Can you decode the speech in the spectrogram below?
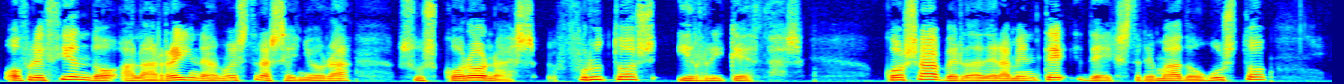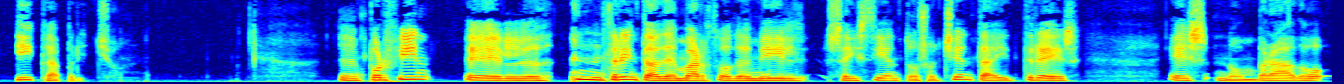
ofreciendo a la reina Nuestra Señora sus coronas, frutos y riquezas, cosa verdaderamente de extremado gusto y capricho. Eh, por fin, el 30 de marzo de 1683 es nombrado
